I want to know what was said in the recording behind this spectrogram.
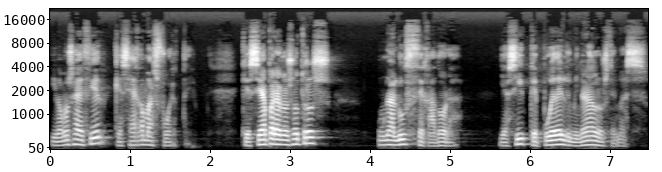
y vamos a decir que se haga más fuerte, que sea para nosotros una luz cegadora y así que pueda iluminar a los demás.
